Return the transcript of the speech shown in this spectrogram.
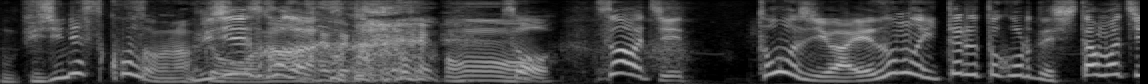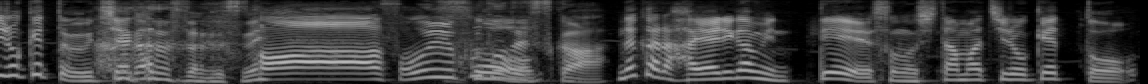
ビジネス講座だなビジネス講座なんですよ。よそう。すなわち、当時は江戸の至る所で下町ロケットが打ち上がってたんですね。ああそういうことですかだから流行り紙って、その下町ロケット、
